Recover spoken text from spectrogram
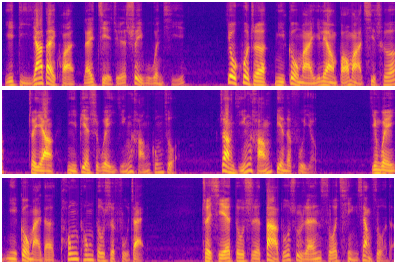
以抵押贷款来解决税务问题，又或者你购买一辆宝马汽车，这样你便是为银行工作，让银行变得富有。因为你购买的通通都是负债，这些都是大多数人所倾向做的，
